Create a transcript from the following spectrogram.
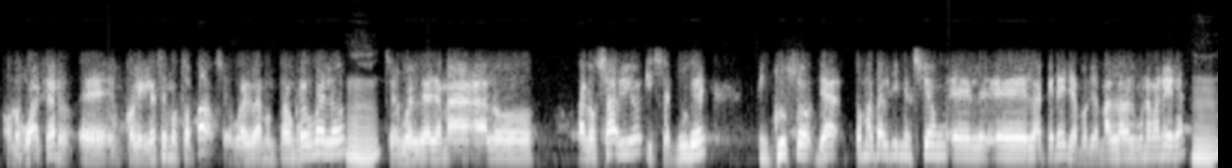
Con lo cual, claro, eh, con la iglesia hemos topado. Se vuelve a montar un revuelo, mm. se vuelve a llamar a los, a los sabios y se acude incluso ya toma tal dimensión eh, la querella, por llamarla de alguna manera, mm.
